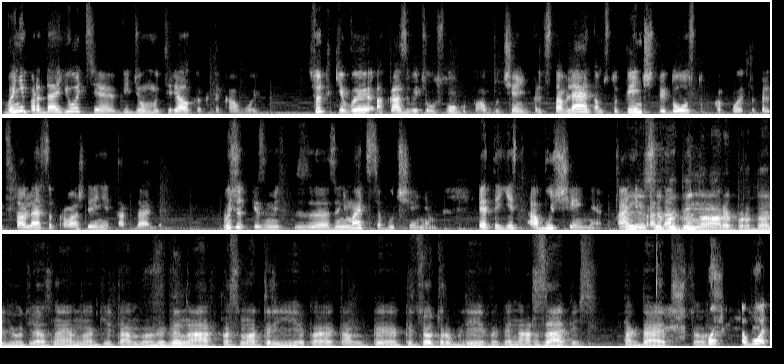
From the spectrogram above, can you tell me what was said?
Вы не продаете видеоматериал как таковой. Все-таки вы оказываете услугу по обучению, представляя там ступенчатый доступ какой-то, представляя сопровождение и так далее. Вы все-таки занимаетесь обучением. Это есть обучение. А, а если продажа. вебинары продают, я знаю многие там, вебинар, посмотри, там 500 рублей вебинар, запись. Тогда это что? Вот, вот,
